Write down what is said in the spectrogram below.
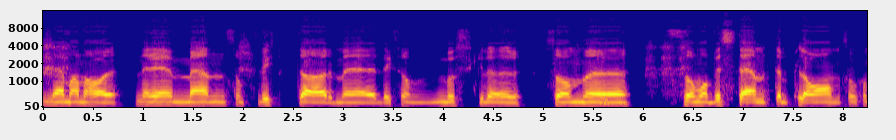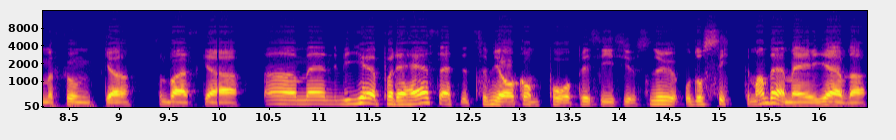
när man har, när det är män som flyttar med liksom muskler som, eh, som har bestämt en plan som kommer funka. Som bara ska, ja men vi gör på det här sättet som jag kom på precis just nu. Och då sitter man där med en jävla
